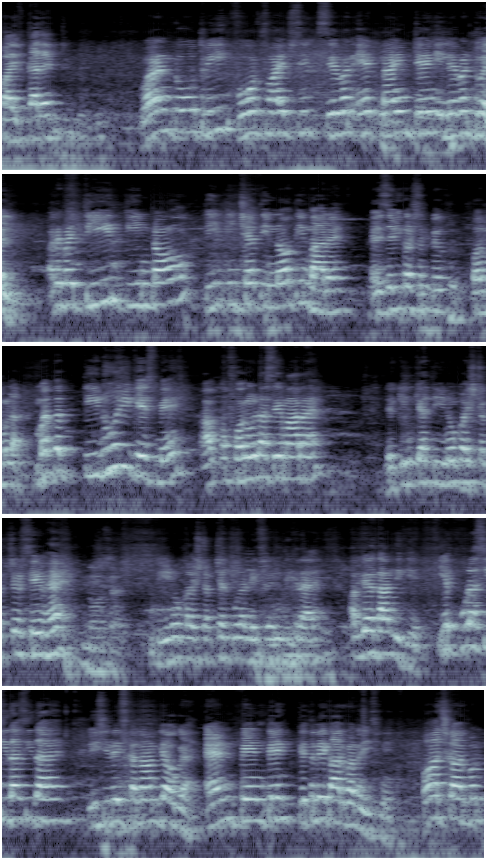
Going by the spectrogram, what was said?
five correct one two three four five six seven eight nine ten eleven twelve अरे भाई तीन तीन नौ तीन तीन छह तीन नौ तीन बारह। ऐसे भी कर सकते हो फॉर्मूला मतलब तीनों ही केस में आपका फॉर्मूला सेम आ रहा है लेकिन क्या तीनों का स्ट्रक्चर सेम है? No, तीनों का स्ट्रक्चर पूरा डिफरेंट दिख रहा है। अब जरा ध्यान दीजिए ये पूरा सीधा सीधा है तो इसीलिए इसका नाम क्या हो गया? एन पेंटेन कितने कार्बन है इसमें? पाँच कार्बन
